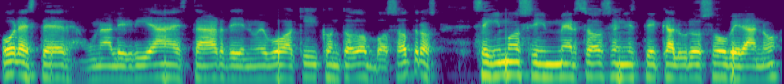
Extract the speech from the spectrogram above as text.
Hola Esther, una alegría estar de nuevo aquí con todos vosotros. Seguimos inmersos en este caluroso verano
